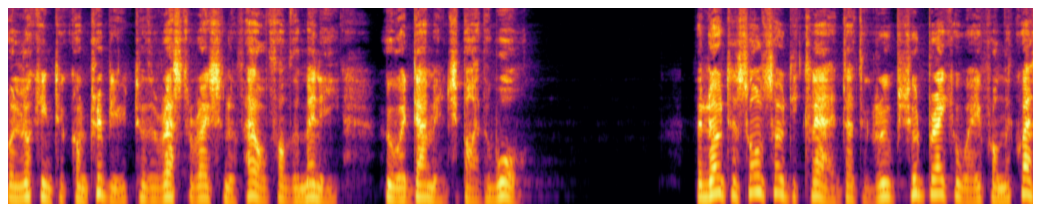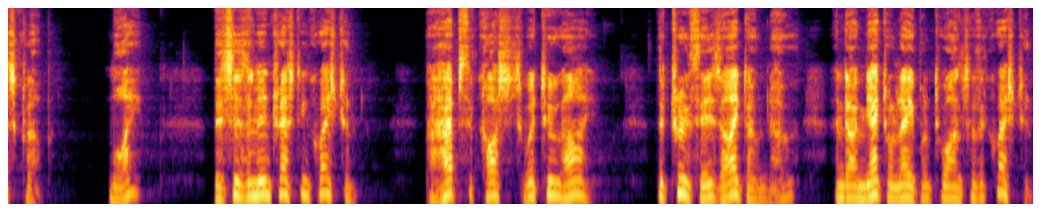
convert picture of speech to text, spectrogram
were looking to contribute to the restoration of health of the many who were damaged by the war. The notice also declared that the group should break away from the Quest Club. Why? This is an interesting question. Perhaps the costs were too high. The truth is, I don't know, and I'm yet unable to answer the question.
